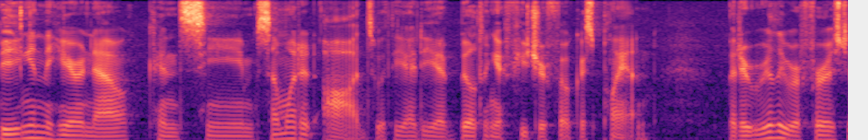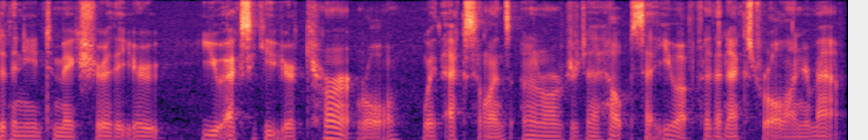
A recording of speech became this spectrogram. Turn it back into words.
being in the here and now can seem somewhat at odds with the idea of building a future focused plan, but it really refers to the need to make sure that you're you execute your current role with excellence in order to help set you up for the next role on your map.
